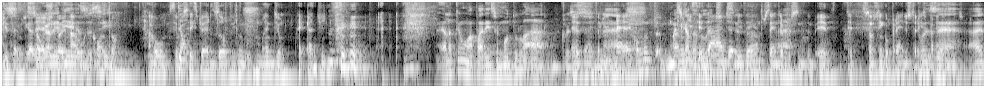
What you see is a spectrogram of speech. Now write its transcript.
Que em termos de galeria, são galerias, foi Raul assim. contou. Raul, se então, você estiver nos ouvindo, mande um recadinho. ela tem uma aparência modular, uma coisa Exatamente. assim, né? É, como uma, uma cidade ali dentro, você entra é. por, é, é, são cinco prédios, três pois prédios. Pois é,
